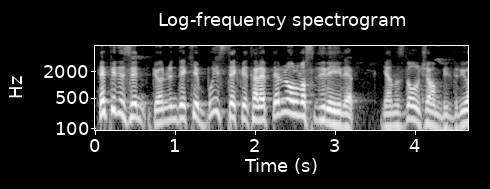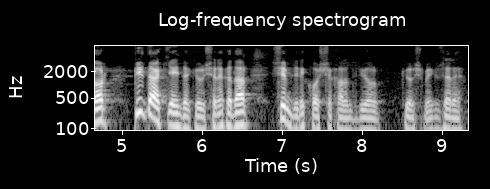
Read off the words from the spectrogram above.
Hepinizin gönlündeki bu istek ve taleplerin olması dileğiyle yanınızda olacağımı bildiriyor. Bir dahaki yayında görüşene kadar şimdilik hoşçakalın diliyorum. Görüşmek üzere.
